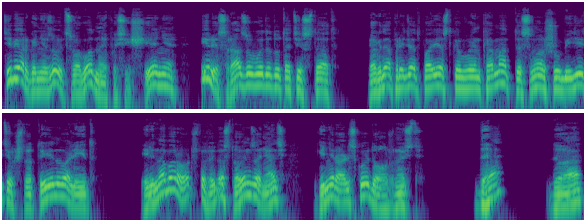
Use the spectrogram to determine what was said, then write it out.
Тебе организуют свободное посещение или сразу выдадут аттестат. Когда придет повестка в военкомат, ты сможешь убедить их, что ты инвалид. Или наоборот, что ты достоин занять генеральскую должность. Да? Да.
